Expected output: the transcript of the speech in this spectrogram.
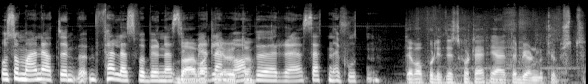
Og så mener jeg at Fellesforbundets medlemmer bør eh, sette ned foten. Det var Politisk kvarter. Jeg heter Bjørn Myklebust.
